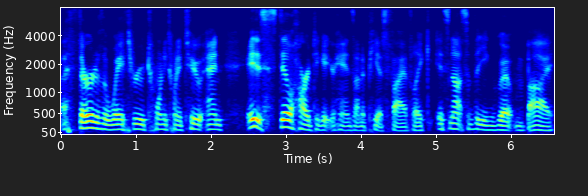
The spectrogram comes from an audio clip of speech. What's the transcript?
a third of the way through 2022 and it is still hard to get your hands on a PS5 like it's not something you can go out and buy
